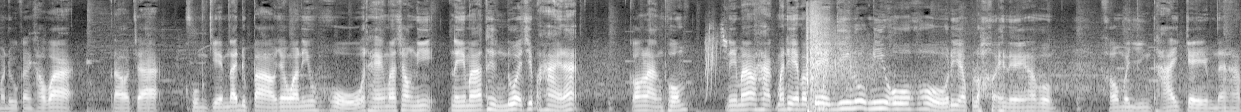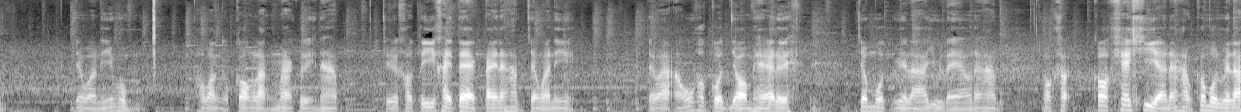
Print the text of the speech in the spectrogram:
มาดูกันครับว่าเราจะ คุมเกมได้หรือเปล่าจังหวะนี้โอ้โหแทงมาช่องนี้เนมาถึงด้วยชิบหายละกองหลังผมเนมาหักมาเอ็มบัปเป้ยิงลูกนี้โอ้โหเรียบร้อยเลยครับผมเขามายิงท้ายเกมนะครับจังหวะนี้ผมผวังกับกองหลังมากเลยนะครับ เจอเขาตีไข่แตกไปนะครับ จังหวะนี้ แต่ว่าเอ้าเขากดยอมแพ้เลย จะหมดเวลาอยู่แล้วนะครับก็ก็แค่เขี่ยนะครับ ก็หมดเวลา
